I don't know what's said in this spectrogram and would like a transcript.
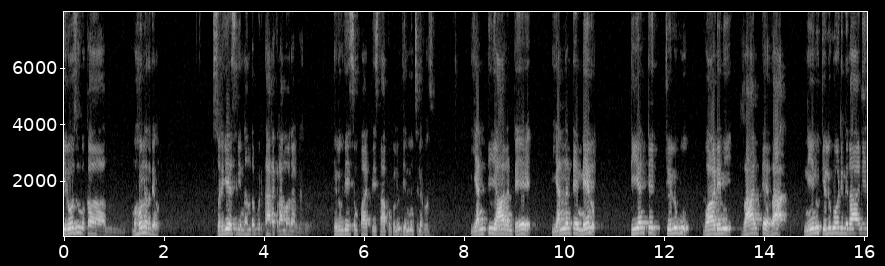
ఈరోజు ఒక మహోన్నత దినం. స్వర్గీయ శ్రీ నందమూరి తారక రామారావు గారు తెలుగుదేశం పార్టీ స్థాపకులు జన్మించిన రోజు. ఎన్టీఆర్ అంటే ఎన్ అంటే నేను టి అంటే తెలుగు వాడిని రా అంటే రా నేను తెలుగోడిని రా అని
